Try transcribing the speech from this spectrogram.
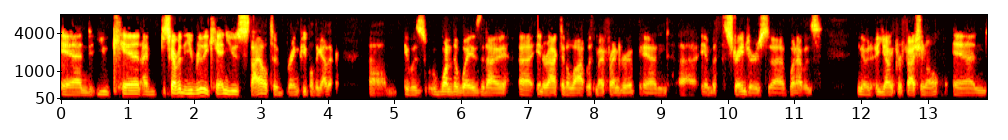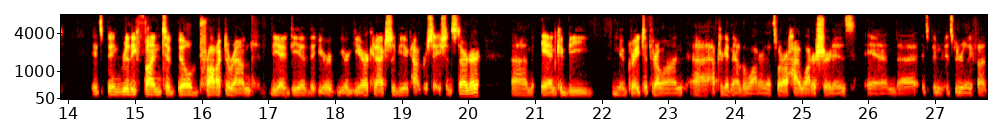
and you can, I've discovered that you really can use style to bring people together um, it was one of the ways that I uh, interacted a lot with my friend group and uh, and with strangers uh, when I was, you know, a young professional. And it's been really fun to build product around the idea that your your gear can actually be a conversation starter, um, and could be you know great to throw on uh, after getting out of the water. That's what our high water shirt is, and uh, it's been it's been really fun.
